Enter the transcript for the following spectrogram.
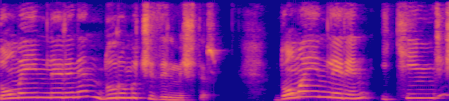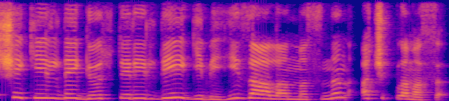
domainlerinin durumu çizilmiştir. Domainlerin ikinci şekilde gösterildiği gibi hizalanmasının açıklaması.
